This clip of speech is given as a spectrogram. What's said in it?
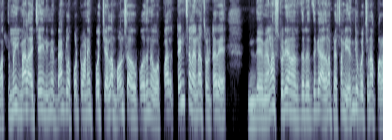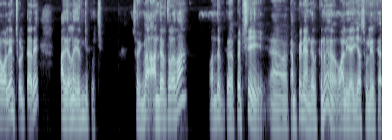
பத்து மணிக்கு மேலே ஆச்சே. இனிமேல் பேங்க்கில் போட்டுவானே போச்சு. எல்லாம் பவுன்ஸ் ஆக போகுதுன்னு ஒரு பா டென்ஷனில் என்ன சொல்லிட்டாரு? இந்த வேணாம் ஸ்டுடியோ நடத்துறதுக்கு அதெல்லாம் பேசாமல் எரிஞ்சு போச்சுன்னா பரவாயில்லன்னு சொல்லிட்டாரு. அது எல்லாம் எரிஞ்சு போச்சு. சரிங்களா? அந்த இடத்துல தான் வந்து பெ- பெப்சி கம்பெனி அங்கே இருக்குன்னு வாலி ஐயா சொல்லியிருக்காரு.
